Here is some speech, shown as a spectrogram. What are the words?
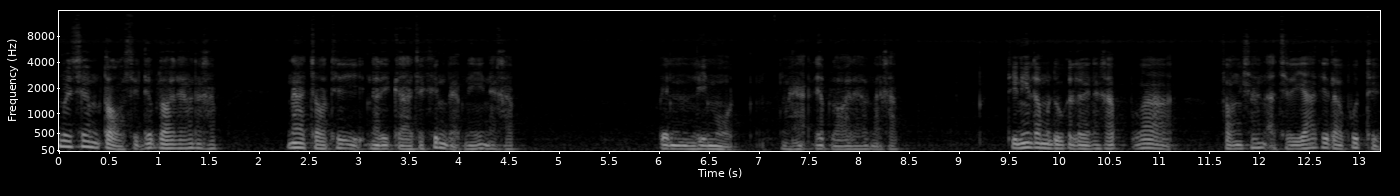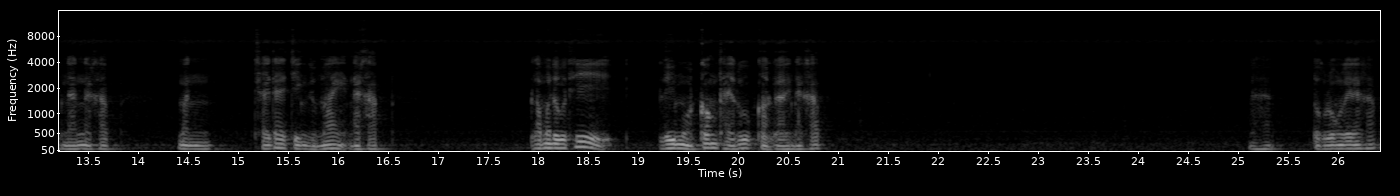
เมื่อเชื่อมต่อเสร็จเรียบร้อยแล้วนะครับ หน้าจอที่นาฬิกาจะขึ้นแบบนี้นะครับ เป็นรีโมทนะฮะเรียบร้อยแล้วนะครับ ทีนี้เรามาดูกันเลยนะครับว่าฟังก์ชันอัจฉริยะที่เราพูดถึงนั้นนะครับ มันใช้ได้จริงหรือไม่นะครับ เรามาดูที่รีโมทกล้องถ่ายรูปก่อนเลยนะครับนะฮะตกลงเลยนะครับ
